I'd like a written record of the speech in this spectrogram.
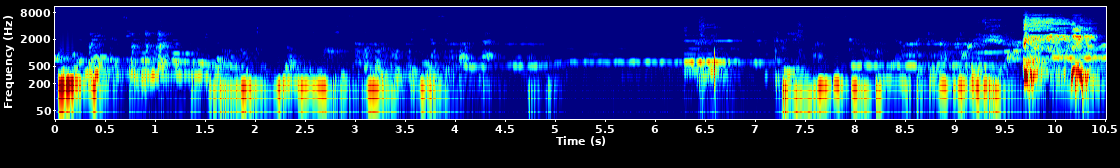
Fuimos a la casa de Lara porque la peluquería había hechizado las botellas de faldas. Pero más escalofriante que la brujería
